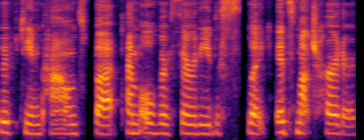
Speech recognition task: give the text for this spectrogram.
15 pounds, but I'm over 30, this, like it's much harder.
